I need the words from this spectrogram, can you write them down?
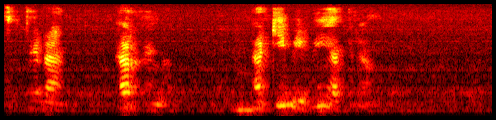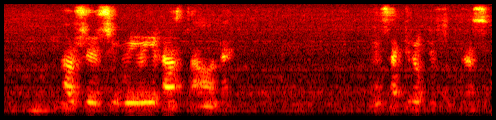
si era Cárdenas. Aquí vivía, creo. No sé si vivía hasta ahora. Esa creo que es su casa.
